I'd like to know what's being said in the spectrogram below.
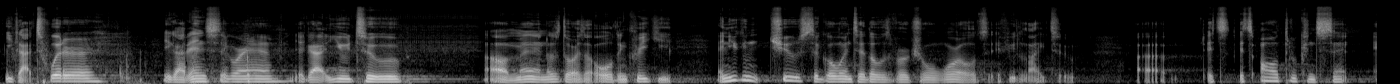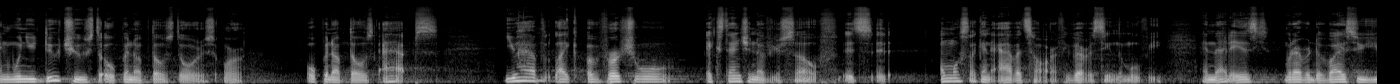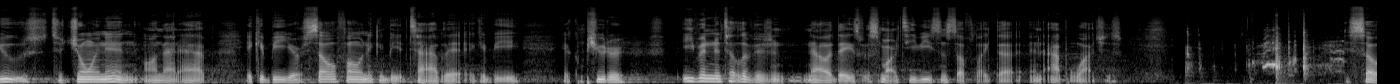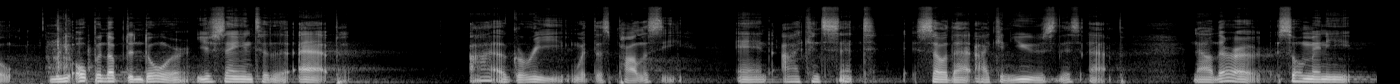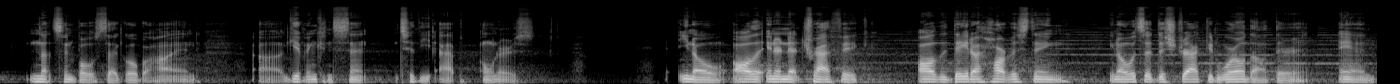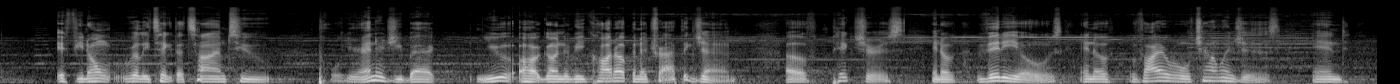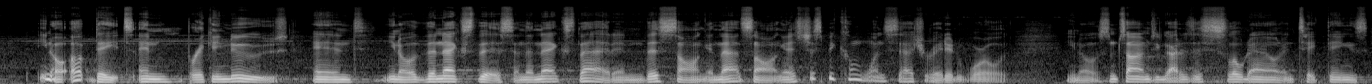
you got Twitter, you got Instagram, you got YouTube. Oh man, those doors are old and creaky. And you can choose to go into those virtual worlds if you'd like to. Uh, it's, it's all through consent. And when you do choose to open up those doors or open up those apps, you have like a virtual extension of yourself. It's it, almost like an avatar if you've ever seen the movie. And that is whatever device you use to join in on that app. It could be your cell phone, it could be a tablet, it could be your computer, even the television nowadays with smart TVs and stuff like that and Apple Watches. So when you open up the door, you're saying to the app, I agree with this policy and I consent so that I can use this app. Now, there are so many nuts and bolts that go behind uh, giving consent to the app owners. You know, all the internet traffic, all the data harvesting, you know, it's a distracted world out there. And if you don't really take the time to pull your energy back, you are going to be caught up in a traffic jam of pictures and of videos and of viral challenges and you know updates and breaking news and you know the next this and the next that and this song and that song. And it's just become one saturated world. You know sometimes you got to just slow down and take things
